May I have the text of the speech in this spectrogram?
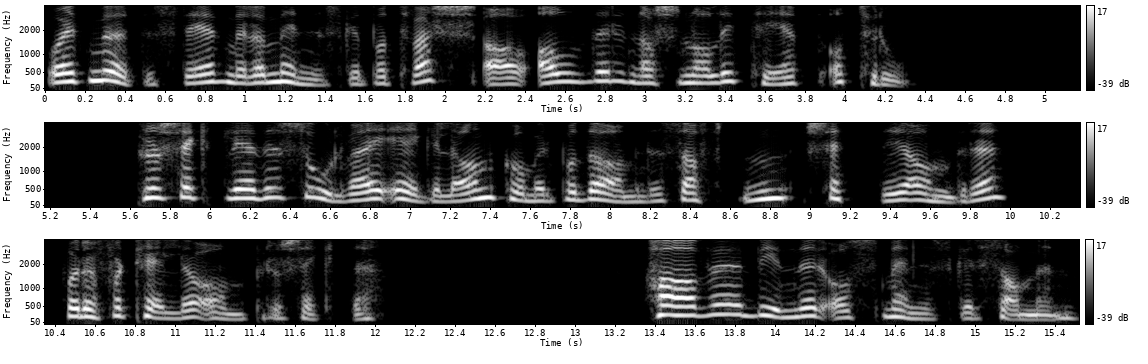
og et møtested mellom mennesker på tvers av alder, nasjonalitet og tro. Prosjektleder Solveig Egeland kommer på Damenes aften sjette i andre for å fortelle om prosjektet. Havet binder oss mennesker sammen.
